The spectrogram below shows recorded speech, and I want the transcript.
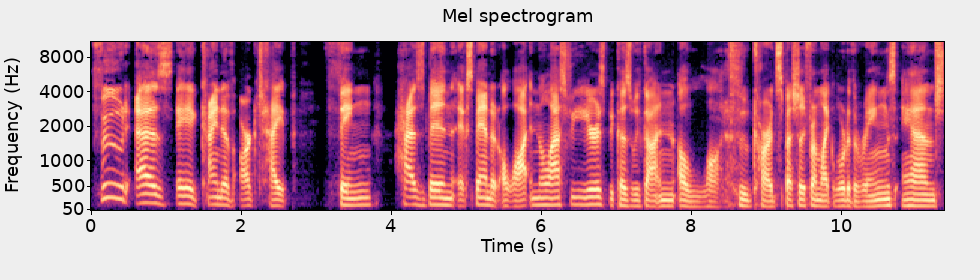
food as a kind of archetype thing has been expanded a lot in the last few years because we've gotten a lot of food cards, especially from like Lord of the Rings. And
